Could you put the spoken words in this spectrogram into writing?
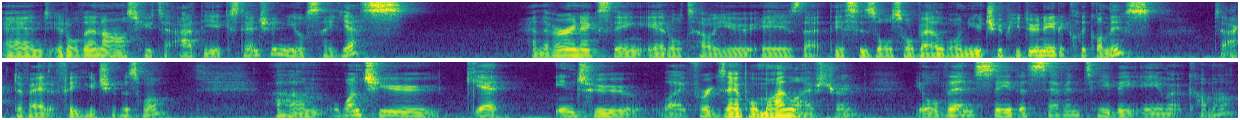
and it'll then ask you to add the extension. You'll say yes and the very next thing it'll tell you is that this is also available on YouTube. You do need to click on this to activate it for YouTube as well. Um, once you get into, like, for example, my live stream, you'll then see the 7TV emote come up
